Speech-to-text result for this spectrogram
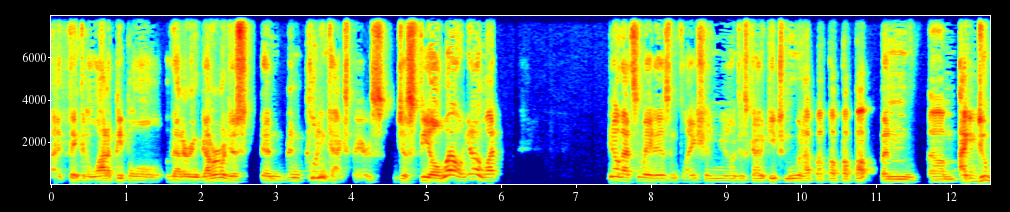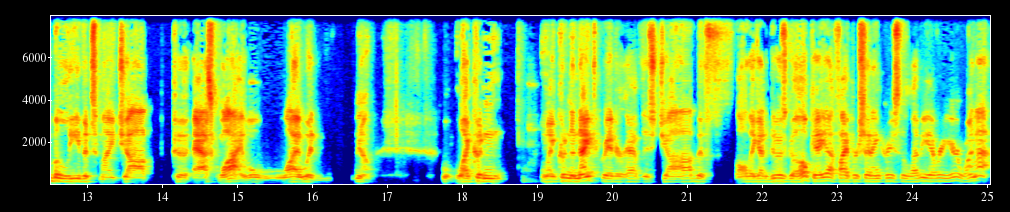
I think a lot of people that are in government just and including taxpayers just feel well you know what you know that's the way it is. Inflation you know just kind of keeps moving up up up up up. And um, i do believe it's my job to ask why. Well why would you know why couldn't why couldn't a ninth grader have this job if all they got to do is go okay yeah 5% increase in the levy every year. Why not?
